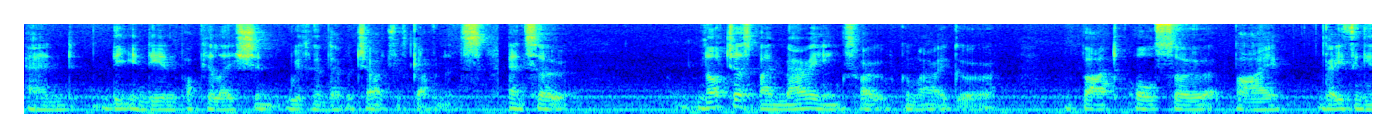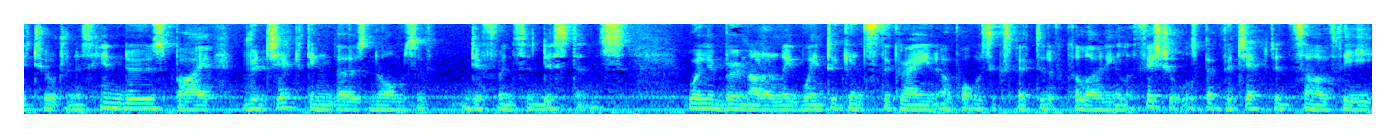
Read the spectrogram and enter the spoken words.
and the Indian population with whom they were charged with governance. And so, not just by marrying Swarup Kumari Gour, but also by raising his children as Hindus, by rejecting those norms of difference and distance, William Broome not only went against the grain of what was expected of colonial officials, but rejected some of the,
